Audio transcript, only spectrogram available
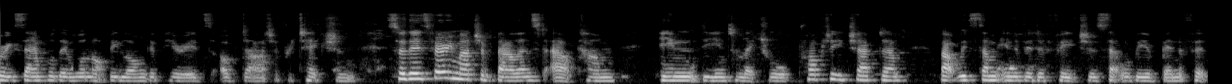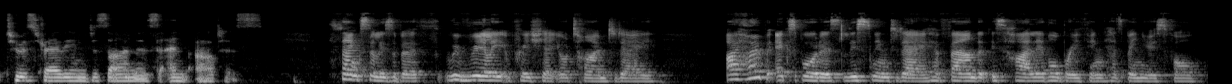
for example, there will not be longer periods of data protection. So there's very much a balanced outcome in the intellectual property chapter, but with some innovative features that will be of benefit to Australian designers and artists. Thanks, Elizabeth. We really appreciate your time today. I hope exporters listening today have found that this high level briefing has been useful.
